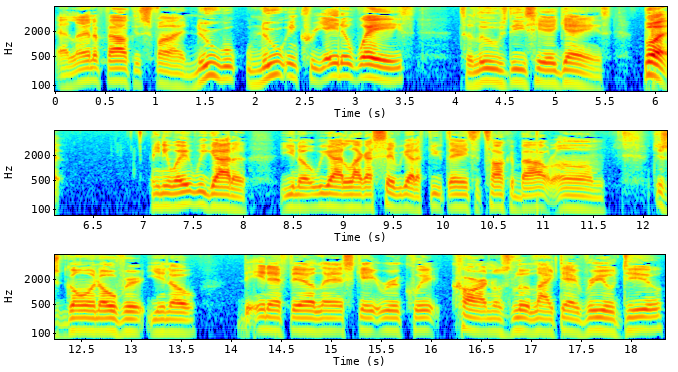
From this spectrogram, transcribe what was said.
Atlanta Falcons find new new and creative ways to lose these here games. But anyway, we gotta you know we got like I said we got a few things to talk about. Um, just going over you know the NFL landscape real quick. Cardinals look like that real deal.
